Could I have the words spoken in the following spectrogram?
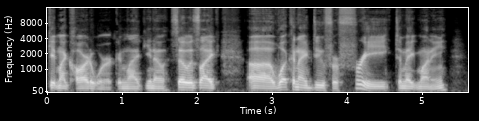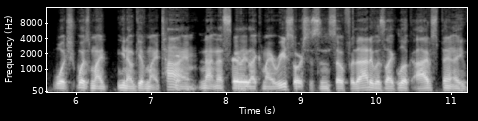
get my car to work, and like, you know, so it's like, uh, what can I do for free to make money? which was my you know give my time not necessarily like my resources and so for that it was like look i've spent a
